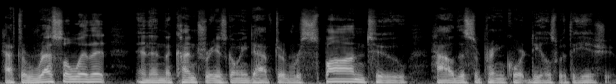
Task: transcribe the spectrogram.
have to wrestle with it, and then the country is going to have to respond to how the Supreme Court deals with the issue.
